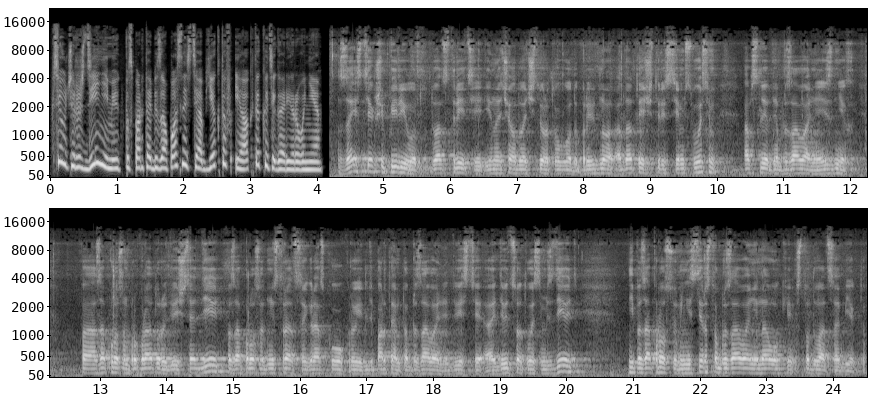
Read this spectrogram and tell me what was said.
Все учреждения имеют паспорта безопасности объектов и акты категорирования. За истекший период 23 и начало 24 года проведено 1478 обследований образования, из них по запросам прокуратуры 269, по запросу администрации городского округа и департамента образования 200, 989, и по запросу Министерства образования и науки 120 объектов.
